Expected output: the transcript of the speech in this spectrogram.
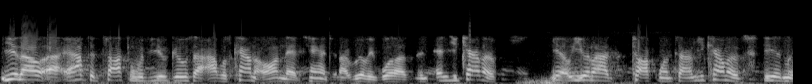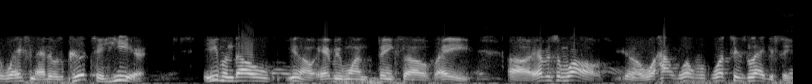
You know, uh, after talking with you, Goose, I, I was kind of on that tangent. I really was, and, and you kind of, you know, you and I talked one time. You kind of steered me away from that. It was good to hear, even though you know everyone thinks of, hey, uh, Everson Walls. You know, how what, what's his legacy?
